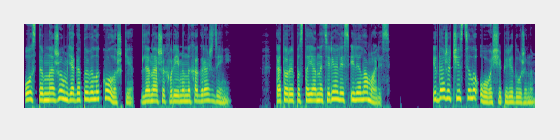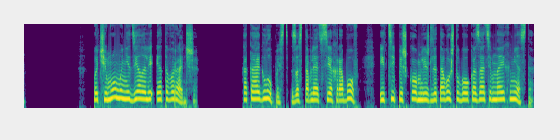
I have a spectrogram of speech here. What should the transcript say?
острым ножом я готовила колышки для наших временных ограждений которые постоянно терялись или ломались, и даже чистила овощи перед ужином. Почему мы не делали этого раньше? Какая глупость заставлять всех рабов идти пешком лишь для того, чтобы указать им на их место,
